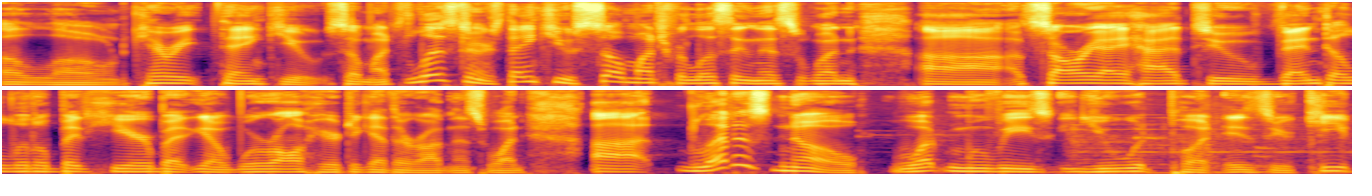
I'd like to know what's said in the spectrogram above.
Alone. Carrie, thank you so much. Listeners, thank you so much for listening this one. Uh, sorry I had to vent a little bit here, but you know we're all here together on this one. Uh, let us know what movies you would put is your keep,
